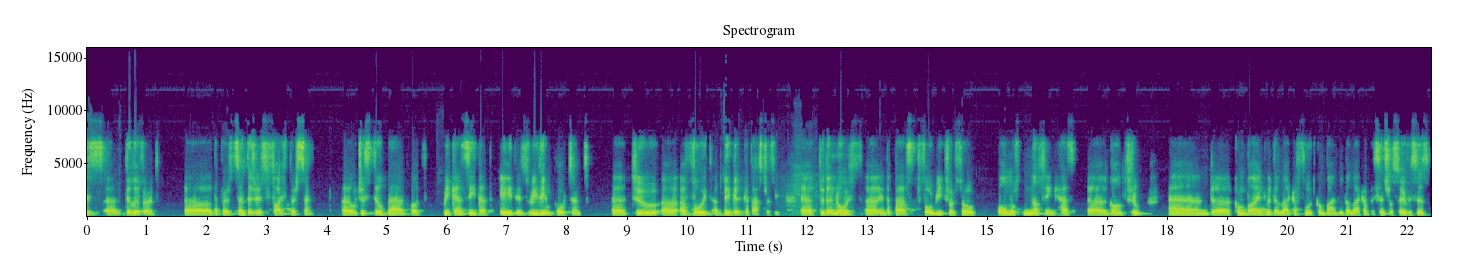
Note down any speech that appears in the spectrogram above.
is uh, delivered, uh, the percentage is 5%, which is still bad, but we can see that aid is really important uh, to uh, avoid a bigger catastrophe. Uh, to the north, in the past four weeks or so, almost nothing has gone through. And combined with the lack of food, combined with the lack of essential services,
